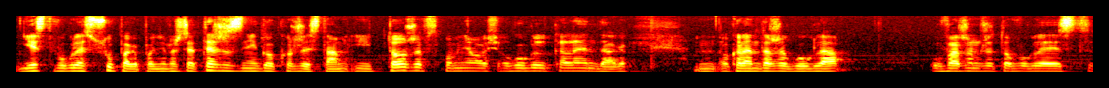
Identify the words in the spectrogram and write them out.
jest w ogóle super, ponieważ ja też z niego korzystam i to, że wspomniałeś o Google Kalendar, mm, o kalendarze Google'a, uważam, że to w ogóle jest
